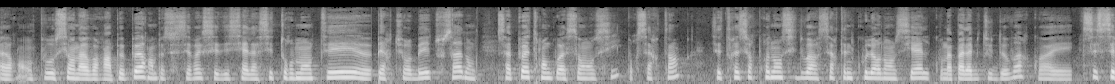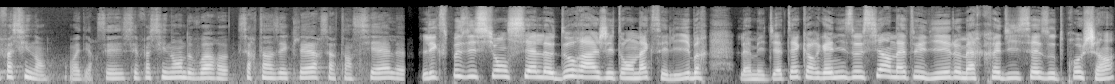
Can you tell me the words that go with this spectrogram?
Alors on peut aussi en avoir un peu peur, hein, parce que c'est vrai que c'est des ciels assez tourmentés, euh, perturbés, tout ça, donc ça peut être angoissant aussi pour certains. C'est très surprenant aussi de voir certaines couleurs dans le ciel qu'on n'a pas l'habitude de voir, quoi. Et c'est fascinant, on va dire. C'est fascinant de voir euh, certains éclairs, certains ciels. L'exposition Ciel d'orage est en accès libre. La médiathèque organise aussi un atelier le mercredi 16 août prochain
